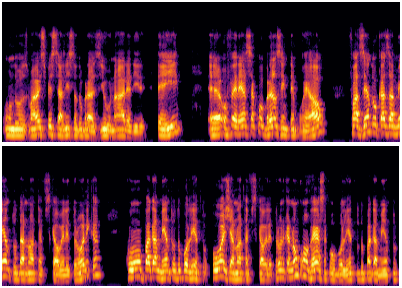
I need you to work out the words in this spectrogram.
um dos maiores especialistas do Brasil na área de TI, é, oferece a cobrança em tempo real, fazendo o casamento da nota fiscal eletrônica com o pagamento do boleto. Hoje, a nota fiscal eletrônica não conversa com o boleto do pagamento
